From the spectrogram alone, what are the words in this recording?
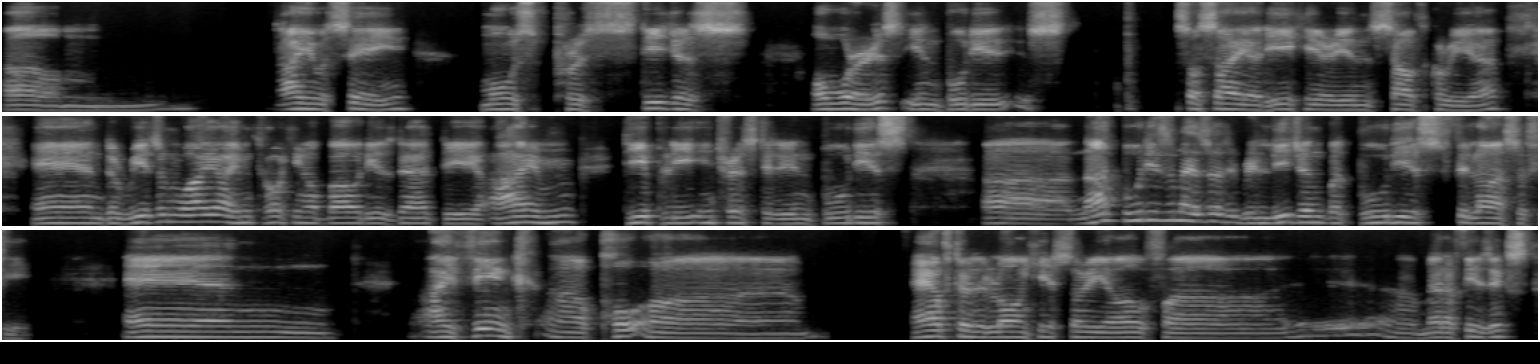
um, I would say, most prestigious awards in Buddhist society here in South Korea. And the reason why I'm talking about is that the, I'm deeply interested in Buddhist uh, not Buddhism as a religion, but Buddhist philosophy. And I think uh, uh, after the long history of uh, uh, metaphysics,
